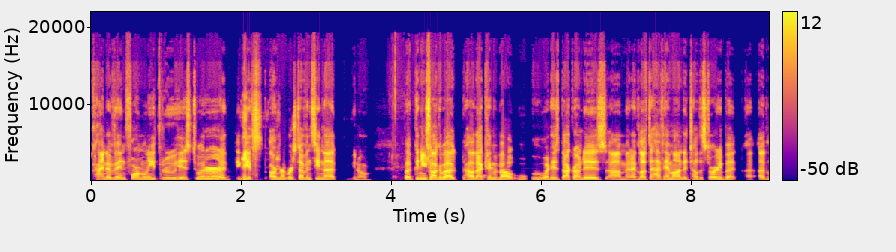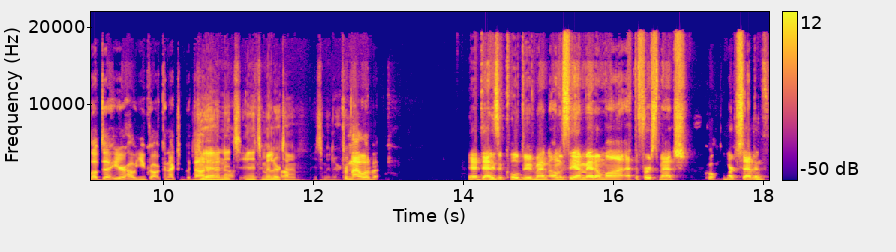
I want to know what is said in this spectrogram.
kind of informally through his Twitter? I think if our members haven't seen that, you know. But can you talk about how that came about, what his background is? Um, and I'd love to have him on to tell the story, but I- I'd love to hear how you got connected with that. yeah, and and then, uh, it's and it's Miller time. It's Miller. from that a little bit. Yeah, Danny's a cool dude, man. Honestly, I met him uh, at the first match, Cool. March seventh.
